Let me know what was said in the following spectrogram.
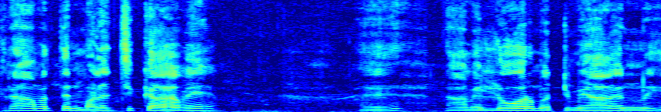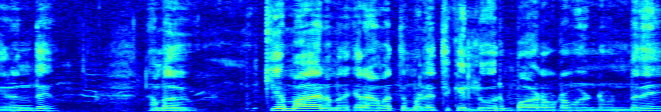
கிராமத்தின் வளர்ச்சிக்காகவே நாம் எல்லோரும் ஒற்றுமையாக இருந்து- இருந்து நமது முக்கியமாக நமது கிராமத்தின் வளர்ச்சிக்கு எல்லோரும் பாடுபட வேண்டும் என்பதே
